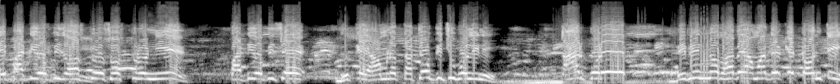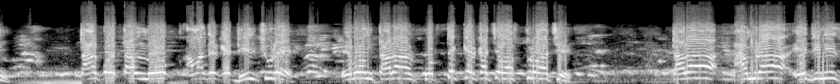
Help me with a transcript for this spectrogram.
এই পার্টি অফিস অস্ত্র শস্ত্র নিয়ে পার্টি অফিসে ঢুকে, আমরা তাতেও কিছু বলিনি। তারপরে বিভিন্নভাবে আমাদেরকে টন্টিং তারপর তার লোক আমাদেরকে ঢিল ছুড়ে, এবং তারা প্রত্যেকের কাছে অস্ত্র আছে। তারা, আমরা এই জিনিস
